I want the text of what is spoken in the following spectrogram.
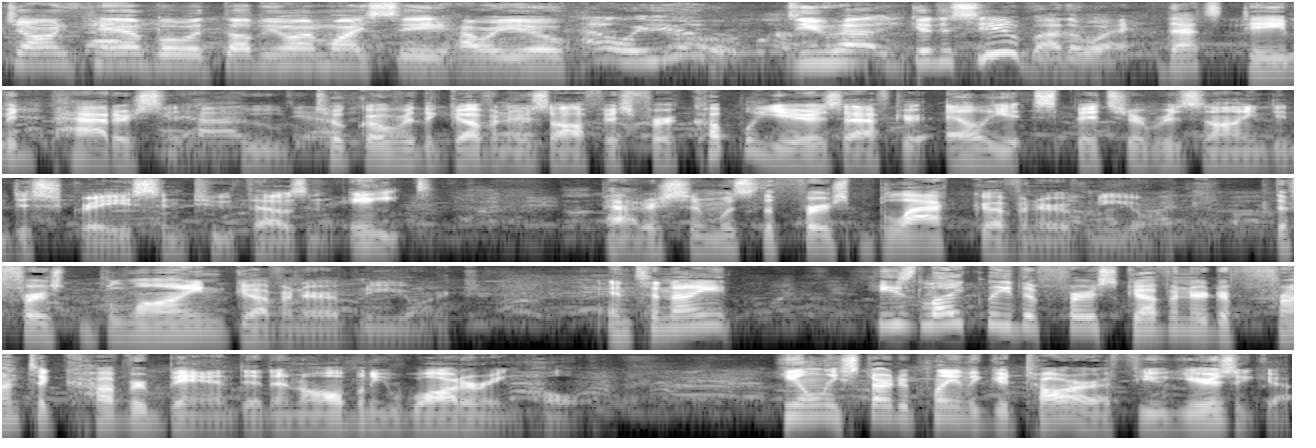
Jon Campbell with WNYC. How are you? How are you? Do you have good to see you, by the way? That's David Paterson, who took over the governor's office for a couple years after Eliot Spitzer resigned in disgrace in 2008. Paterson was the first black governor of New York, the first blind governor of New York. And tonight, he's likely the first governor to front a cover band at an Albany watering hole. He only started playing the guitar a few years ago.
